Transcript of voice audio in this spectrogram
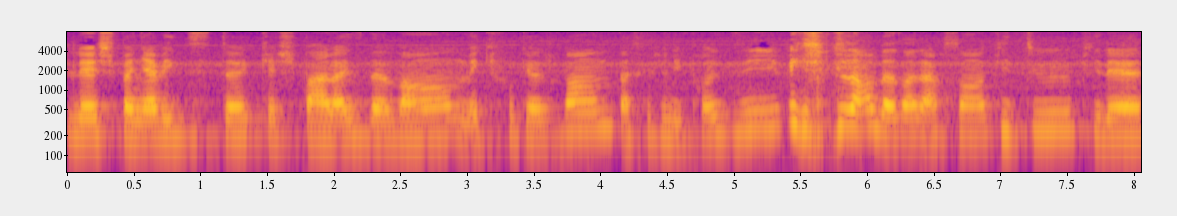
là, je suis avec du stock que je suis pas à l'aise de vendre, mais qu'il faut que je vende parce que j'ai des produits, puis j'ai genre besoin d'argent, puis tout. Puis là,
